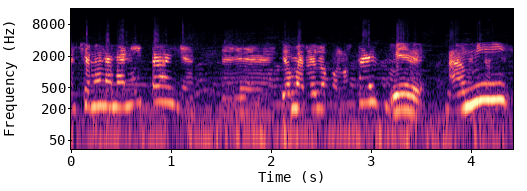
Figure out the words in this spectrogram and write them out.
écheme una manita y este, yo me arreglo con usted. Mire, a mí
